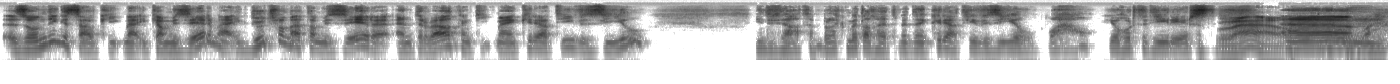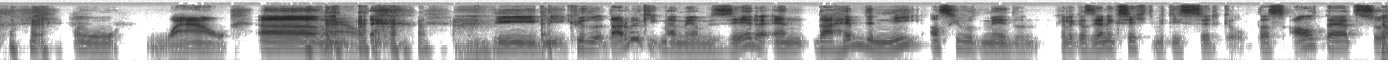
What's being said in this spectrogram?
Zo'n dingen zou ik... Maar ik amuseer mij. Ik doe het voor mij te amuseren. En terwijl kan ik mijn creatieve ziel... Inderdaad, een black metalhead met een creatieve ziel. Wauw, je hoort het hier eerst. Wauw. Ehm, oh, Wauw. Ehm, die, die, ik wil, daar wil ik mij mee amuseren. En dat heb je niet als je wilt meedoen. Gelijk als Jannik zegt met die cirkel. Dat is altijd zo. Ja.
